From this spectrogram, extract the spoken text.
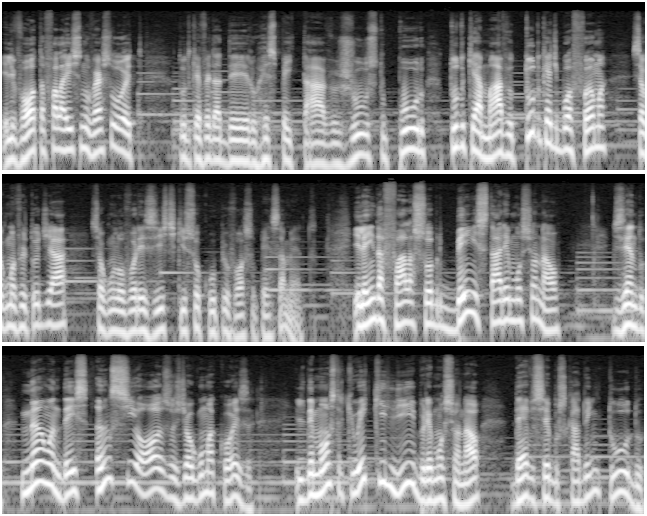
Ele volta a falar isso no verso 8. Tudo que é verdadeiro, respeitável, justo, puro, tudo que é amável, tudo que é de boa fama, se alguma virtude há, se algum louvor existe, que isso ocupe o vosso pensamento. Ele ainda fala sobre bem-estar emocional, dizendo: não andeis ansiosos de alguma coisa. Ele demonstra que o equilíbrio emocional deve ser buscado em tudo,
